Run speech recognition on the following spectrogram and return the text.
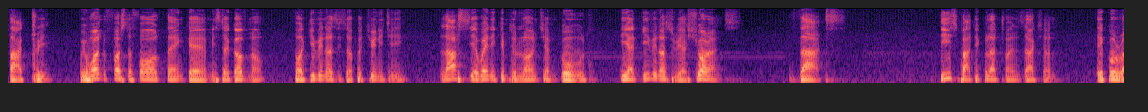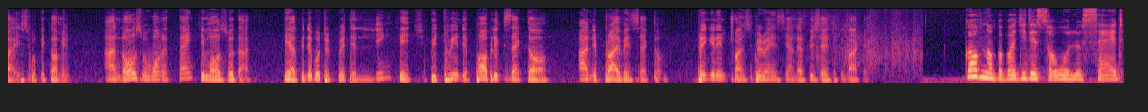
factory. We want to first of all thank uh, Mr. Governor for giving us this opportunity. Last year when he came to launch um, Gold, he had given us reassurance that this particular transaction, Eko Rice, will be coming. And also want to thank him also that he has been able to create a linkage between the public sector and the private sector, bringing in transparency and efficiency to the market. Governor Babajide Sanwo-Olu said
